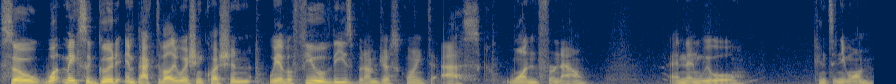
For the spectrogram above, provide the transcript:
so what makes a good impact evaluation question? We have a few of these, but I'm just going to ask one for now, and then we will continue on.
